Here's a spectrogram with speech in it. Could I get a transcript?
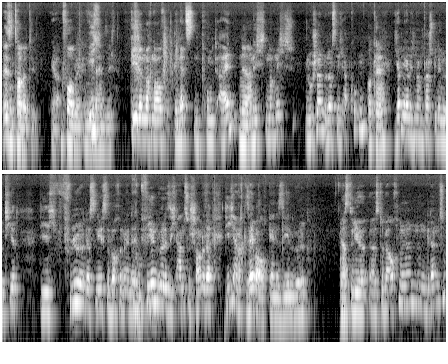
Er ist ein toller Typ. Ja. Ein Vorbild in Ich- dieser Hinsicht. Gehe dann nochmal auf den letzten Punkt ein. Ja. Nicht, noch nicht luschern, du darfst nicht abgucken. Okay. Ich habe mir nämlich noch ein paar Spiele notiert, die ich für das nächste Wochenende empfehlen würde, sich anzuschauen oder die ich einfach selber auch gerne sehen würde. Ja. Hast, du dir, hast du da auch eine, einen Gedanken zu?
